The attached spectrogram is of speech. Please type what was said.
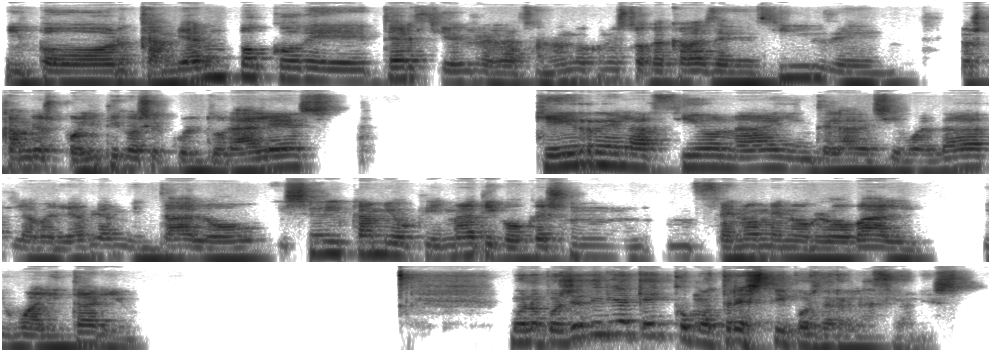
Y por cambiar un poco de tercio y relacionando con esto que acabas de decir, de los cambios políticos y culturales, ¿qué relación hay entre la desigualdad y la variable ambiental? ¿O es el cambio climático que es un, fenómeno global igualitario? Bueno, pues yo diría que hay como tres tipos de relaciones.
